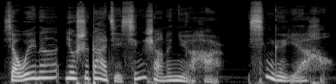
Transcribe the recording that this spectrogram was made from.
小薇呢，又是大姐欣赏的女孩，性格也好，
